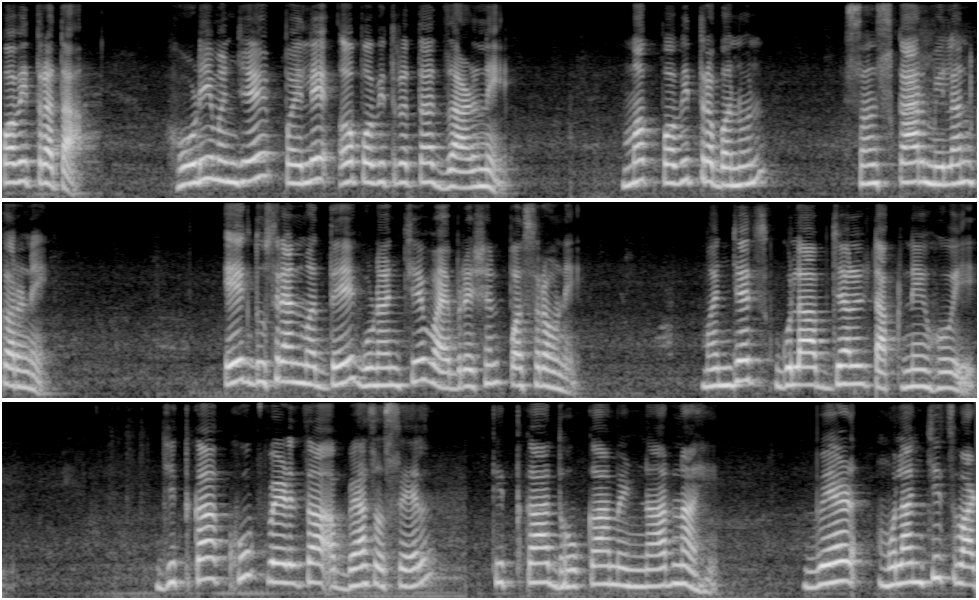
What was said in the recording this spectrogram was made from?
पवित्रता. होळी म्हणजे पहिले अपवित्रता जाळणे. मग पवित्र बनून संस्कार मिलन करणे. एक दुसऱ्यांमध्ये गुणांचे व्हायब्रेशन पसरवणे. म्हणजेच गुलाबजल टाकणे होय. जितका खूप वेळचा अभ्यास असेल तितका धोका मिळणार नाही. वेळ मुलांचीच वाट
